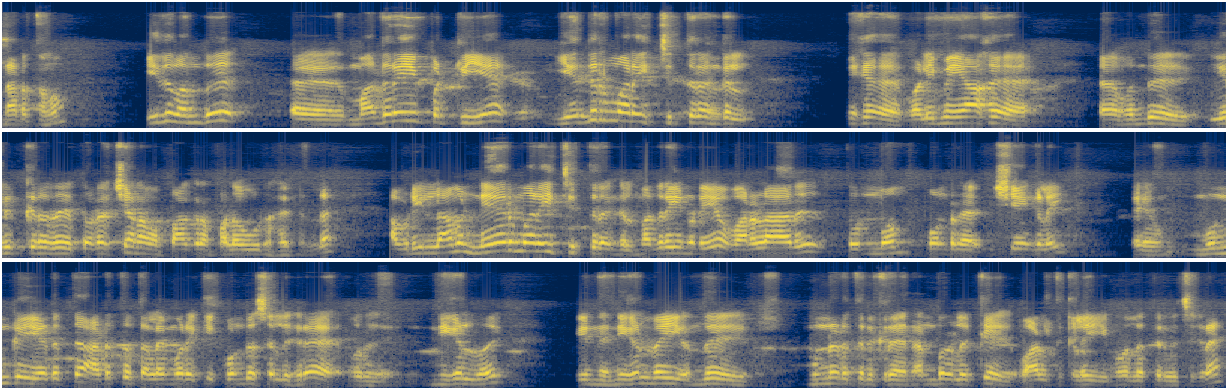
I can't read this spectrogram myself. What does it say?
நடத்தணும். இது வந்து அஹ், மதுரை பற்றிய எதிர்மறை சித்திரங்கள் மிக வலிமையாக அஹ், வந்து இருக்கிறது. தொடர்ச்சியாக நம்ம பார்க்குற பல ஊடகங்கள்ல. அப்படி இல்லாமல் நேர்மறை சித்திரங்கள் மதுரையினுடைய வரலாறு தொன்மம் போன்ற விஷயங்களை அஹ், முன்கை எடுத்து அடுத்த தலைமுறைக்கு கொண்டு செல்லுகிற ஒரு நிகழ்வு. இந்த நிகழ்வை வந்து முன்னெடுத்திருக்கிற நண்பர்களுக்கு வாழ்த்துக்களை முதல்ல தெரிவிச்சுக்கிறேன்.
